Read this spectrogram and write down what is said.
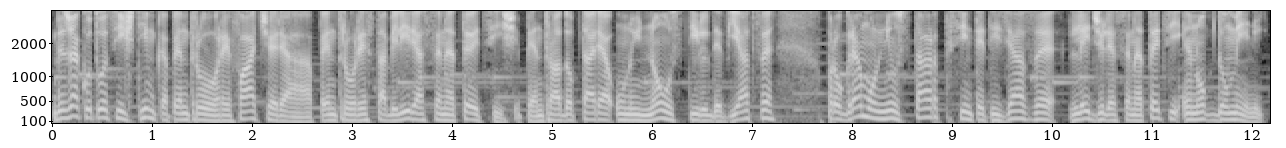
Deja cu toții știm că pentru refacerea, pentru restabilirea sănătății și pentru adoptarea unui nou stil de viață, programul New Start sintetizează legile sănătății în 8 domenii,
